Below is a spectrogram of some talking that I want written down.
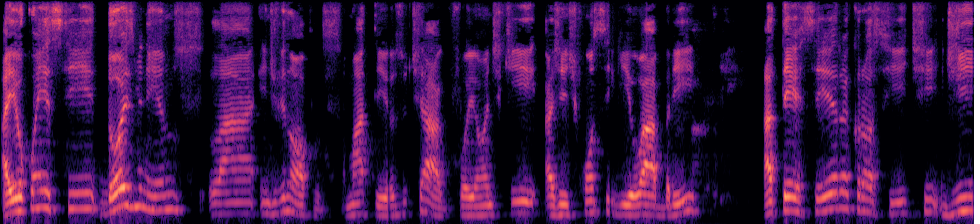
aí eu conheci dois meninos lá em Divinópolis, o Matheus e o Thiago. Foi onde que a gente conseguiu abrir a terceira CrossFit de,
